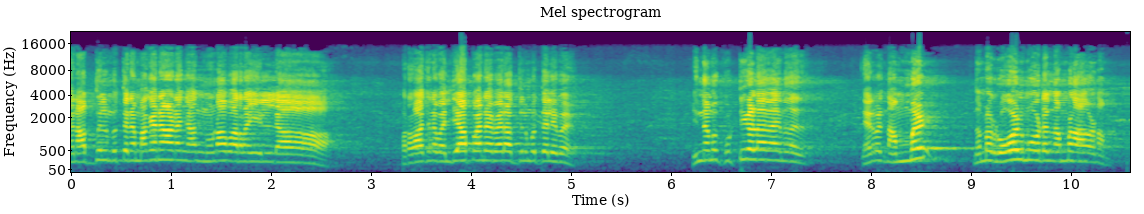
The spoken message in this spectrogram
ഞാൻ അബ്ദുൽ മുത്തലിന്റെ മകനാണ് ഞാൻ നുണ പറയില്ല. പ്രവാചന വല്യാപ്പാന്റെ പേര് അബ്ദുൽ മുത്തലിബ്. ഇന്ന് നമുക്ക് കുട്ടികളാണ് നമ്മൾ നമ്മുടെ റോൾ മോഡൽ നമ്മളാവണം.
